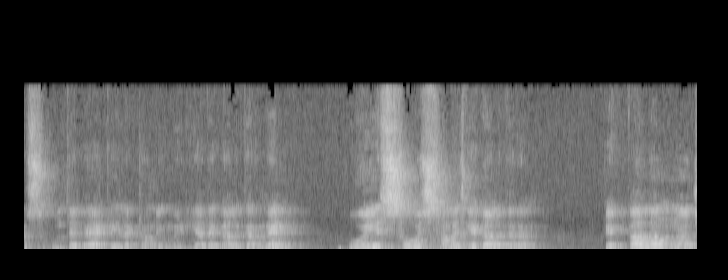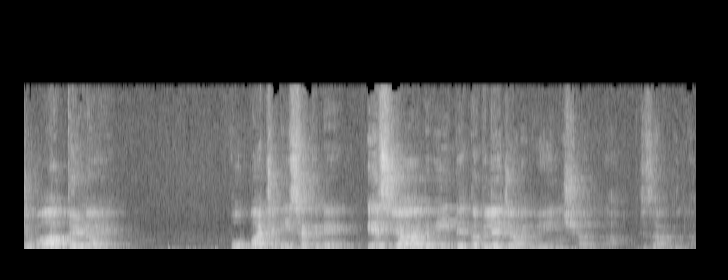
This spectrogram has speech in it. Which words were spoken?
رسول تے بہ کے الیکٹرانک میڈیا تے گل کرنے وہ یہ سوچ سمجھ کے گل کرن کہ کل انہاں جواب دینا ہے، وہ بچ نہیں سکنے، اس جان بھی تے اگلے جان بھی انشاءاللہ، جزاک اللہ۔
